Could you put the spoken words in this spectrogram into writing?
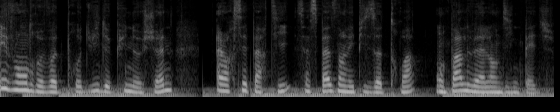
et vendre votre produit depuis Notion. Alors c'est parti, ça se passe dans l'épisode 3, on parle de la landing page.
